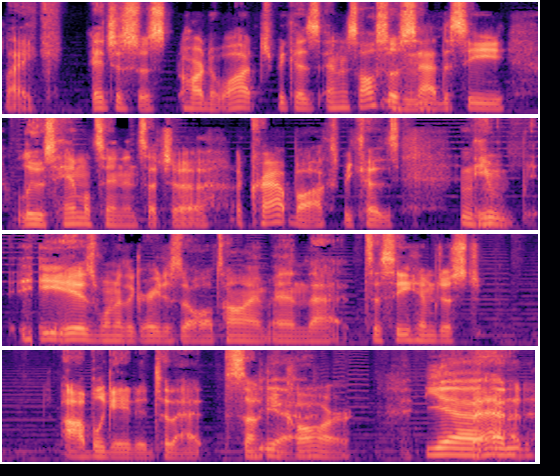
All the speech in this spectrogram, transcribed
like it just was hard to watch because and it's also Mhm. sad to see Lewis Hamilton in such a, a crap box because Mhm. he he is one of the greatest of all time and that to see him just obligated to that sucky Yeah. car yeah, bad and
